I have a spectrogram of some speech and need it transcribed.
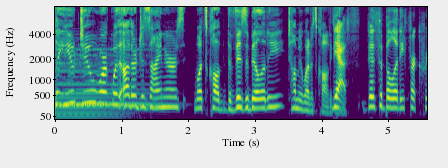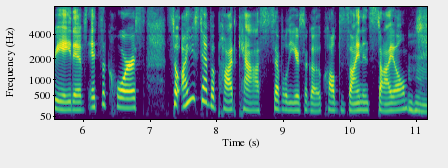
So you do work with other designers, what's called the visibility. Tell me what it's called again. Yes, Visibility for Creatives. It's a course. So I used to have a podcast several years ago called Design and Style. Mm-hmm.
